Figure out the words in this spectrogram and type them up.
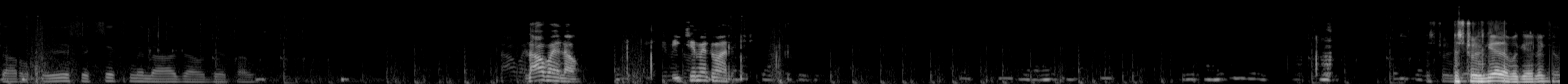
चारों। को ये सिक्स सिक्स में ला जाओ देता हूँ। लाओ भाई लाओ। पीछे में तुम्हारे। पिस्टल क्या था बगैर लेकिन।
